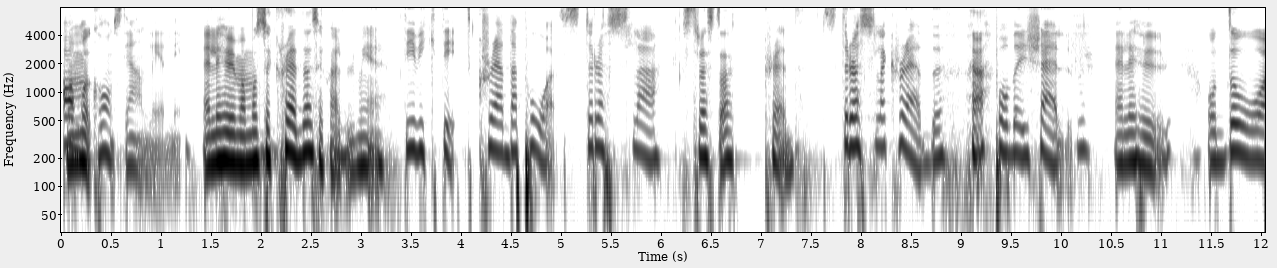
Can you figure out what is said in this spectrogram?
Av må- någon konstig anledning. Eller hur? Man måste credda sig själv mer. Det är viktigt. Credda på. Strössla, Stressa cred. strössla cred på dig själv. Eller hur? Och då,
